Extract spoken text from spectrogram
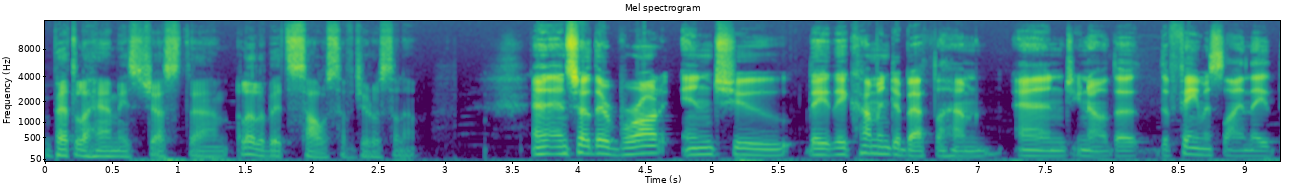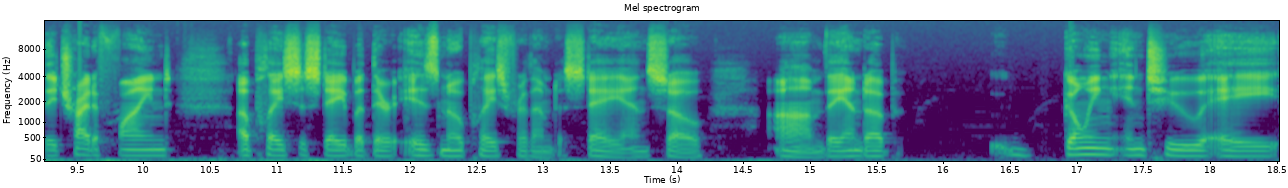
Bethlehem is just um, a little bit south of Jerusalem. And, and so they're brought into they, they come into Bethlehem and you know the the famous line they they try to find a place to stay but there is no place for them to stay. And so um, they end up going into a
